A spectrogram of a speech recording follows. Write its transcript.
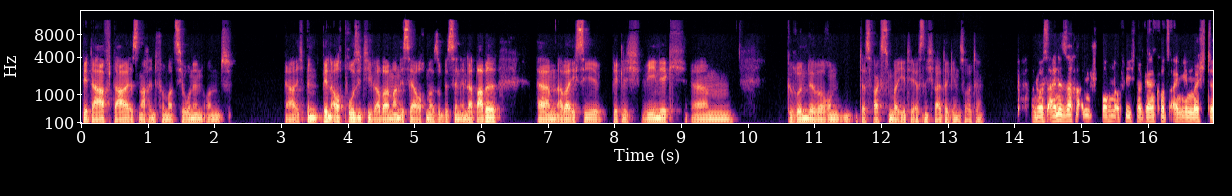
Bedarf da ist nach Informationen und ja, ich bin, bin auch positiv, aber man ist ja auch mal so ein bisschen in der Bubble. Ähm, aber ich sehe wirklich wenig ähm, Gründe, warum das Wachstum bei ETFs nicht weitergehen sollte. Und du hast eine Sache angesprochen, auf die ich noch gern kurz eingehen möchte.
